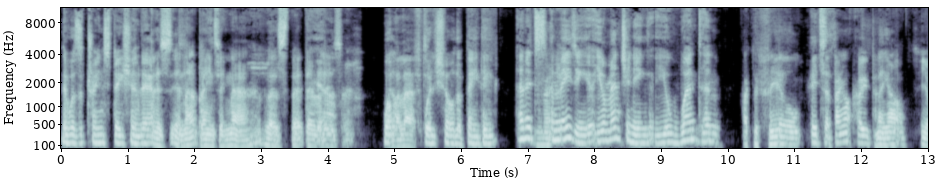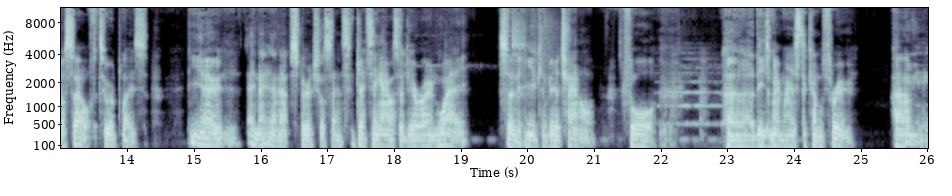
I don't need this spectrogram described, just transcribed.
There was a train station there. There's in that painting there. There's there, there it Yeah. is on the Well, left. we'll show the painting, and it's Right. amazing. You- You're mentioning you went and I could feel it's about opening up yourself to a place, you know, in a, in a spiritual sense, getting out of your own way so that you can be a channel for uh, these memories to come through. Um,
